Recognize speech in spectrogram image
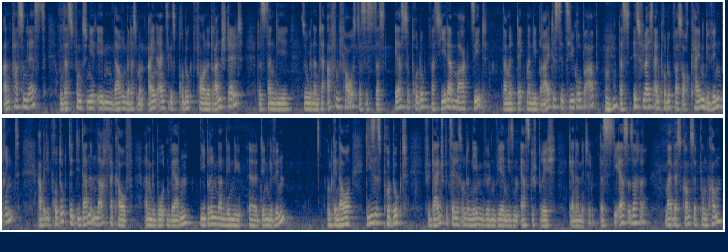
anpassen lässt. Und das funktioniert eben darüber, dass man ein einziges Produkt vorne dran stellt. Das ist dann die sogenannte Affenfaust. Das ist das erste Produkt, was jeder im Markt sieht. Damit deckt man die breiteste Zielgruppe ab. Mhm. Das ist vielleicht ein Produkt, was auch keinen Gewinn bringt, aber die Produkte, die dann im Nachverkauf angeboten werden, die bringen dann den, äh, den Gewinn. Und genau dieses Produkt für dein spezielles Unternehmen würden wir in diesem Erstgespräch gerne ermitteln. Das ist die erste Sache. mybestconcept.com,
